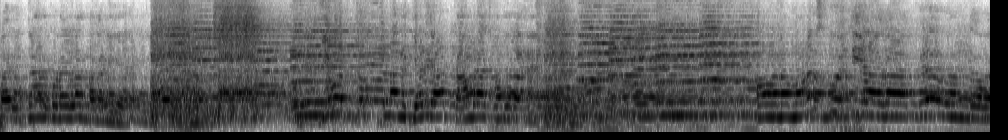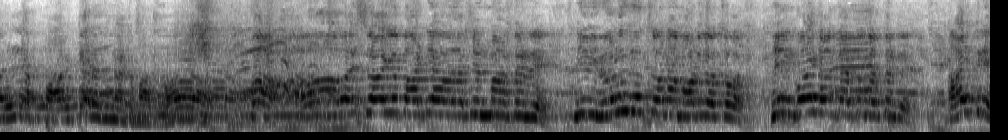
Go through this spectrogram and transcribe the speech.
ಪರಿಜ್ಞಾನ ಕೂಡ ಇಲ್ಲ ಮಗನಿಗೆ. ಇವತ್ತು ನನ್ನ ಗೆಳೆಯ ಕಾಮರಾಜ್ ಬಂದಿದ್ದಾನೆ. ಅವನ ಮನಸ್ಫೂರ್ತಿ ಆಗಾಕ ಒಂದು ಒಳ್ಳೆ ಪಾರ್ಟಿ ಅರೇಂಜ್ಮೆಂಟ್ ಮಾಡುವ ಅವಶ್ಯವಾಗಿ ಪಾರ್ಟಿ ಅರ್ಜೆಂಟ್ ಮಾಡ್ತೇನ್ರಿ. ನೀವು ಹೇಳುದು ನಾ ಮಾಡುದು ಹಿಂಗ್ ಹೋಗಿ ಹಂಗೆ ಕರ್ಕೊಂಡ್ ಬರ್ತೇನ್ರಿ ಆಯ್ತ್ರಿ?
